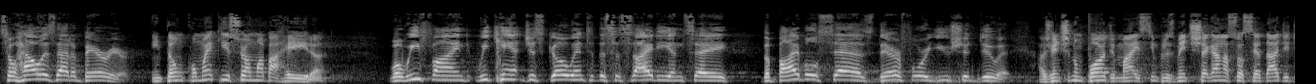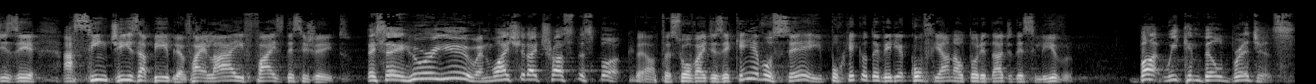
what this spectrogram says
So how is that a barrier? Então, como é que isso é uma barreira? Well, we find we can't just go into the society and say, The Bible says, therefore you should do it. A gente não pode mais simplesmente chegar na sociedade e dizer, assim diz a Bíblia, vai lá e faz desse jeito. They say, who are you and why should I trust this book? A pessoa vai dizer, quem é você e por que, que eu deveria confiar na autoridade desse livro? But we can build bridges.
